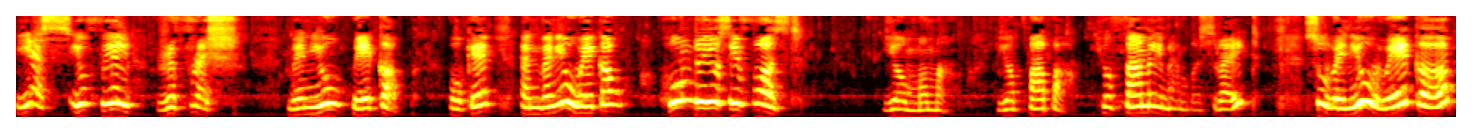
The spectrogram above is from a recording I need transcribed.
Yes you feel refreshed when you wake up okay? And when you wake up whom do you see first? Your mama your papa your family members right? So when you wake up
